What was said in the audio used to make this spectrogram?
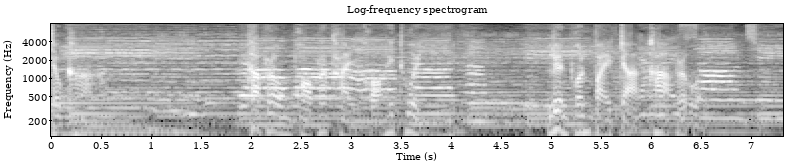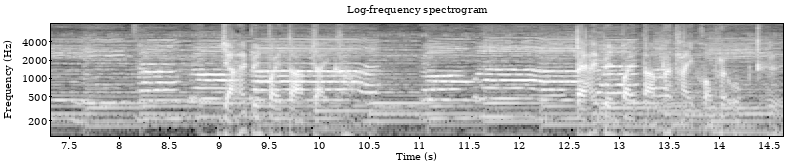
เจ้าข้า ถ้าพระองค์พอพระทัยขอให้ถ้วยนี้ เลื่อนพ้นไปจากข้าพระองค์ อย่าให้เป็นไปตามใจข้า แต่ให้เป็นไปตามพระทัยของพระองค์เถิด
